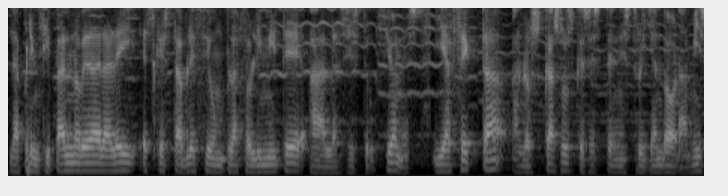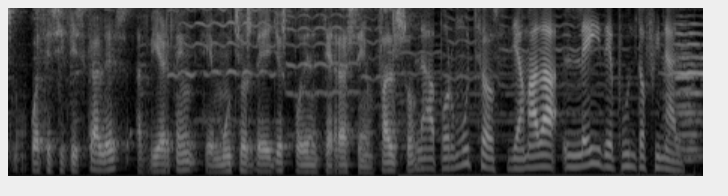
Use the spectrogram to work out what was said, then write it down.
La principal novedad de la ley es que establece un plazo límite a las instrucciones y afecta a los casos que se estén instruyendo ahora mismo. Jueces y fiscales advierten que muchos de ellos pueden cerrarse en falso La por muchos llamada ley de punto final.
